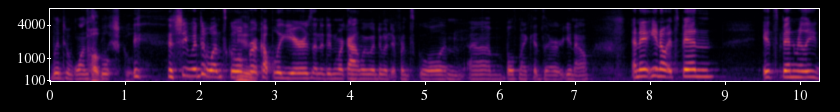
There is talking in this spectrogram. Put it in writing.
went to one Public school. school. she went to one school for a couple of years, and it didn't work out. We went to a different school, and um, both my kids are, you know, and it, you know, it's been it's been really,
